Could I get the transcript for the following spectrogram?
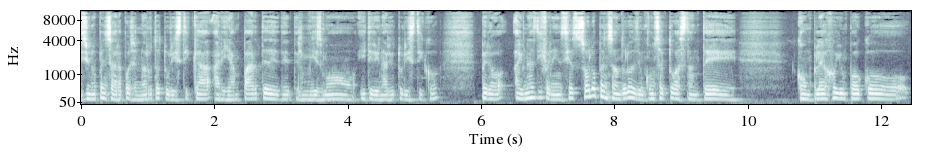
y si uno pensara pues en una ruta turística harían parte del mismo itinerario turístico, pero hay unas diferencias solo pensándolo desde un concepto bastante complejo y un poco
